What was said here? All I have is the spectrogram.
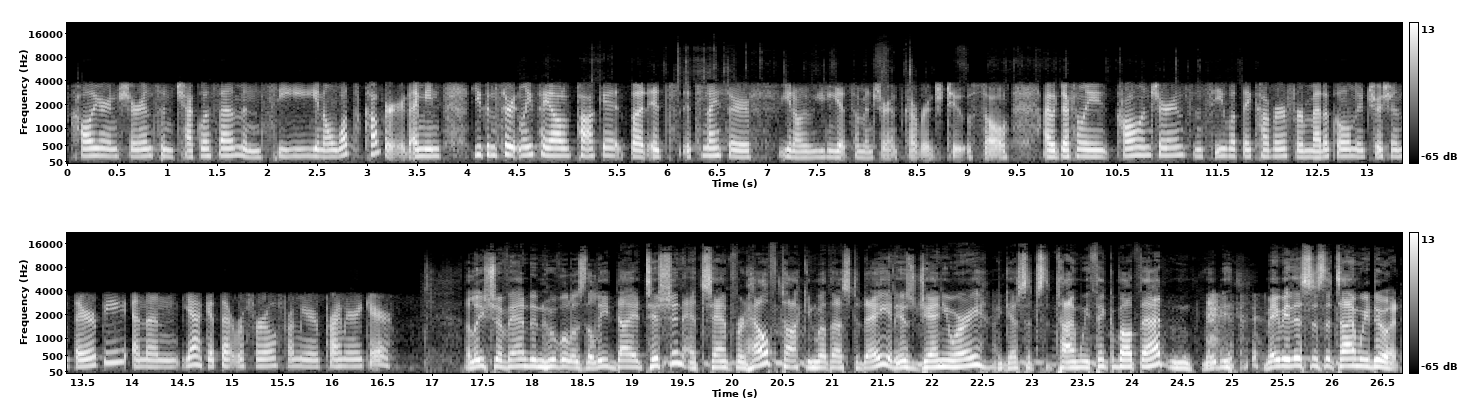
call your insurance and check with them and see, you know, what's covered. I mean, you can certainly pay out of pocket, but it's it's nicer if, you know, you can get some insurance coverage too. So, I would definitely call insurance and see what they cover for medical, nutrition, therapy, and then yeah, get that referral from your primary care. Alicia Van Den Heuvel is the lead dietitian at Sanford Health, talking with us today. It is January. I guess it's the time we think about that, and maybe maybe this is the time we do it.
